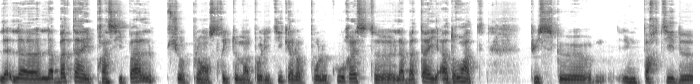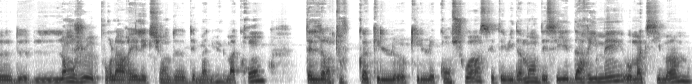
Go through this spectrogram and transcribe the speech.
La, bataille principale, sur le plan strictement politique, alors pour le coup, reste euh, la bataille à droite, puisque une partie de, l'enjeu pour la réélection d'Emmanuel Macron, tel en tout cas qu'il le conçoit, c'est évidemment d'essayer d'arrimer au maximum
